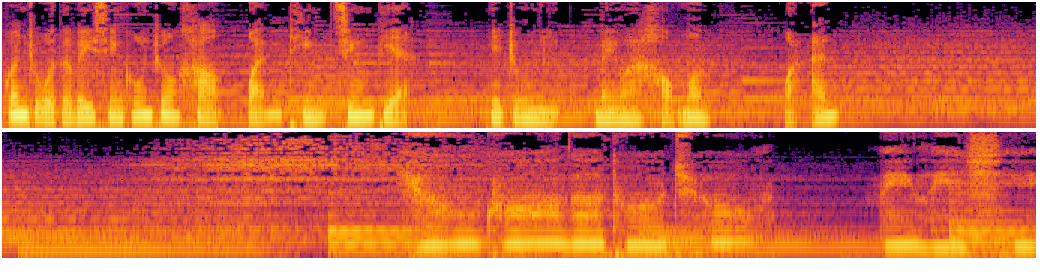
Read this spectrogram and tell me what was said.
关注我的微信公众号“晚听经典”。也祝你每晚好梦，晚安。又过了多久没联系？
